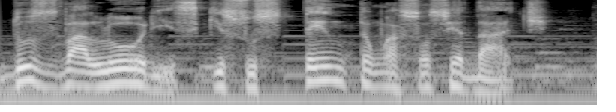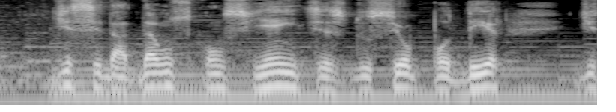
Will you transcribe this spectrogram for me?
dos valores que sustentam a sociedade, de cidadãos conscientes do seu poder de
